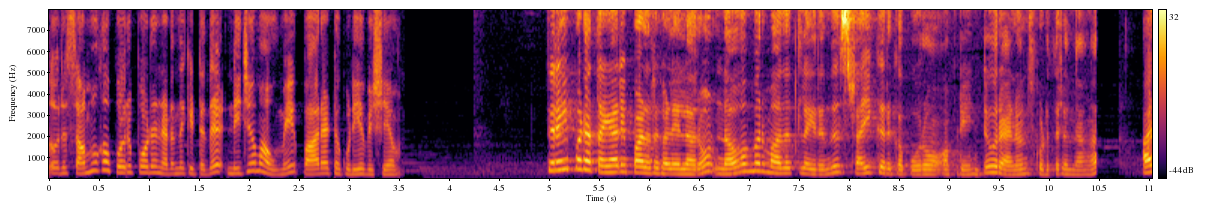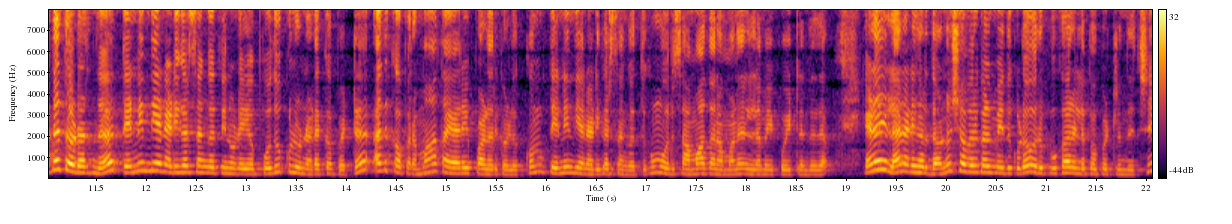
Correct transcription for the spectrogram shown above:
ஒரு சமூக பொறுப்போடு நடந்துகிட்டது நிஜமாவுமே பாராட்டக்கூடிய விஷயம். திரைப்பட தயாரிப்பாளர்கள் எல்லாரும் நவம்பர் மாதத்தில் இருந்து ஸ்ட்ரைக் இருக்க போகிறோம் அப்படின்ட்டு ஒரு அனௌன்ஸ் கொடுத்துருந்தாங்க. அதை தொடர்ந்து தென்னிந்திய நடிகர் சங்கத்தினுடைய பொதுக்குழு நடக்கப்பட்டு அதுக்கப்புறமா தயாரிப்பாளர்களுக்கும் தென்னிந்திய நடிகர் சங்கத்துக்கும் ஒரு சமாதானமான நிலைமை போயிட்டு இருந்தது. இடையில நடிகர் தனுஷ் அவர்கள் மீது கூட ஒரு புகார் எழுப்பப்பட்டிருந்துச்சு.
